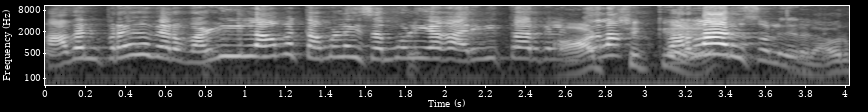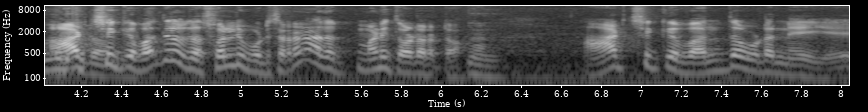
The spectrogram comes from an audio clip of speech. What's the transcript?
அதன் பிறகு வேற வழி இல்லாம தமிழை செம்மொழியாக அறிவித்தார்கள் ஆட்சிக்கு- வரலாறு சொல்கிறது அவர் ஆட்சிக்கு வந்து இதை சொல்லி முடிச்சிடறேன் அது மணி தொடரட்டும். ஆட்சிக்கு வந்த உடனேயே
